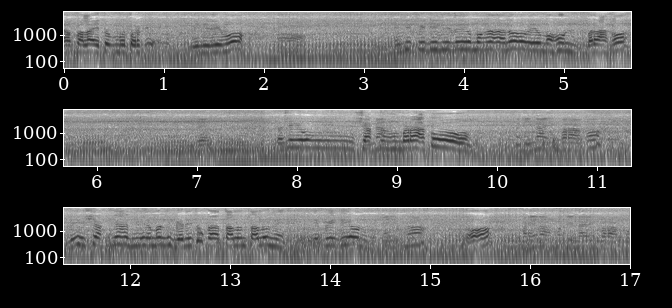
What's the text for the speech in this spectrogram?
Kaya pala itong motor binili mo. Oo. Hindi pwede dito yung mga ano, yung mahon barako. Hindi. Kasi yung shock ng barako, Kanina yung barako. hindi yung shock niya, hindi naman ganito ka talon-talon eh. Hindi pwede yun. Kahit na. Oo, Mahina mo din na yung barako.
